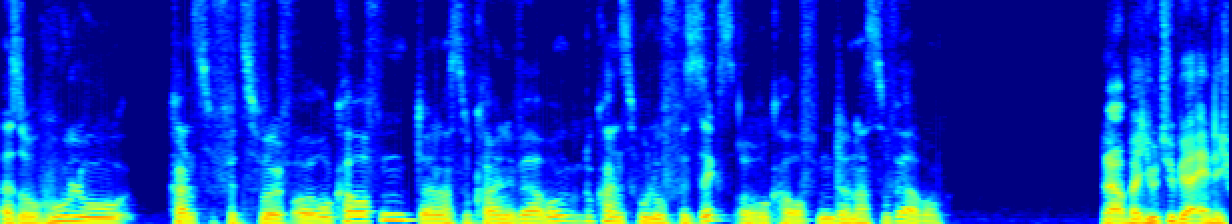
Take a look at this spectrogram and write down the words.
Also Hulu kannst du für 12 Euro kaufen, dann hast du keine Werbung. Du kannst Hulu für 6 Euro kaufen, dann hast du Werbung. Ja, bei YouTube ja ähnlich.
